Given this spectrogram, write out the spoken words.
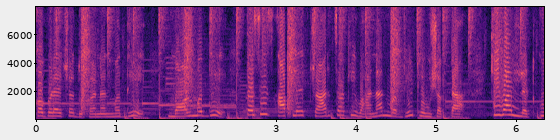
कपड्याच्या दुकानांमध्ये मॉलमध्ये तसेच आपल्या चारचाकी वाहनांमध्ये ठेवू शकता किंवा लटकू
